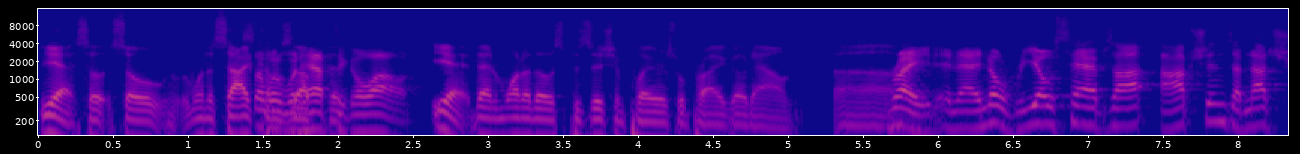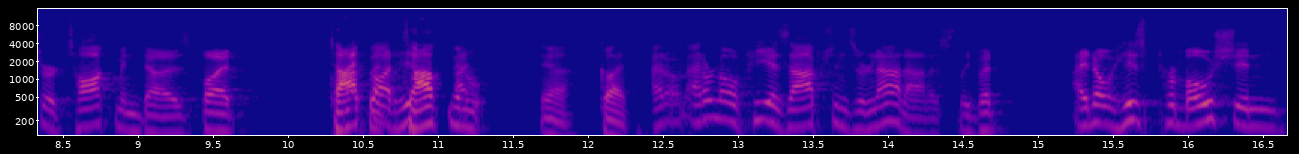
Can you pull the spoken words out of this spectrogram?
Yeah. So so when Assad Someone comes would up, have then- to go out. Yeah, then one of those position players will probably go down. Um, right. And I know Rios has o- options. I'm not sure Tauchman does, but I Tauchman. his- Tauchman. yeah. Go ahead. I don't I don't know if he has options or not, honestly. But I know his promotion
